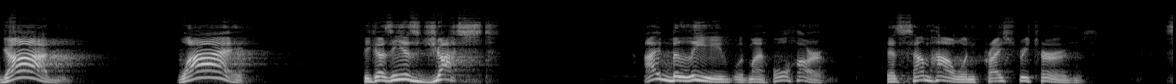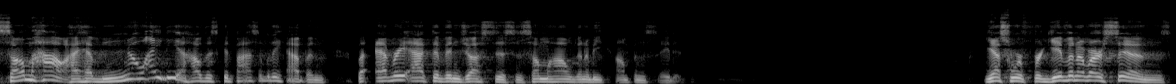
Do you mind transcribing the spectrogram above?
God. Why? Because He is just. I believe with my whole heart that somehow when Christ returns, Somehow, I have no idea how this could possibly happen, but every act of injustice is somehow going to be compensated. Yes, we're forgiven of our sins,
